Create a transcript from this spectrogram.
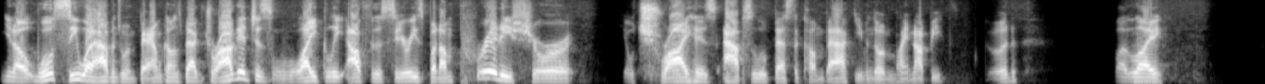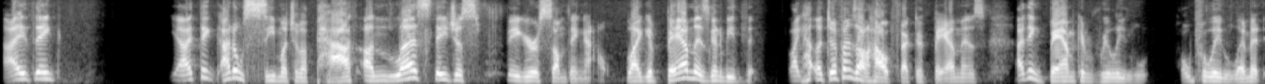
you know, we'll see what happens when Bam comes back. Dragic is likely out for the series, but I'm pretty sure he'll try his absolute best to come back, even though it might not be good. But mm-hmm. like, I think, yeah, I think I don't see much of a path unless they just figure something out. Like, if Bam is going to be the, like, it depends on how effective Bam is. I think Bam can really hopefully limit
